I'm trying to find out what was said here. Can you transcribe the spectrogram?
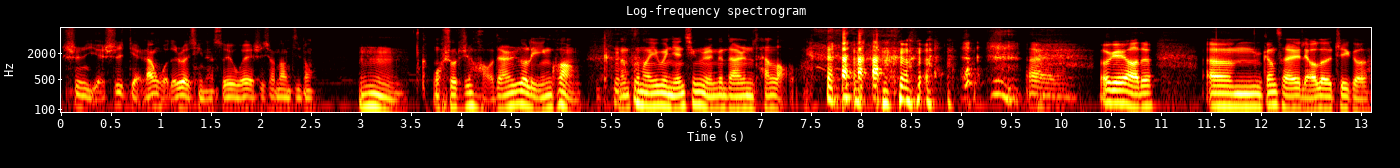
是也是点燃我的热情的，所以我也是相当激动。嗯，我说的真好，但是热泪盈眶，能碰到一位年轻人跟达人谈老。哎，OK，好的，嗯，刚才聊了这个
